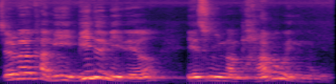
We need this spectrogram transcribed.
절박함이 믿음이 되어 예수님만 바라보고 있는 겁니다.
